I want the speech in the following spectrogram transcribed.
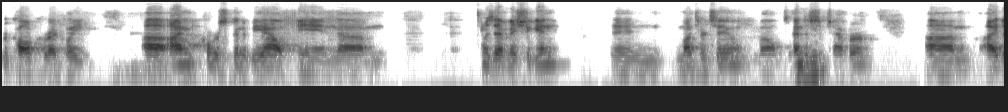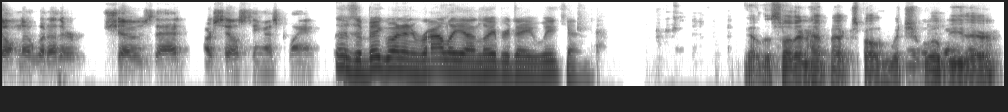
recall correctly. Uh, I'm of course going to be out in um, was that Michigan in a month or two, well, end of Mhm. September. Um, I don't know what other shows that our sales team has planned. There's a big one in Raleigh on Labor Day weekend. Yeah, the Southern Hemp Expo, which will be there.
